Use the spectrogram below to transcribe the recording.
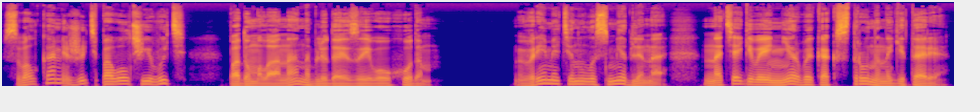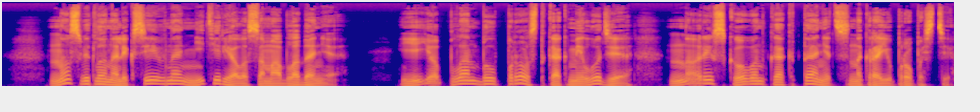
«С волками жить по волчьи выть», — подумала она, наблюдая за его уходом. Время тянулось медленно, натягивая нервы, как струны на гитаре. Но Светлана Алексеевна не теряла самообладания. Ее план был прост, как мелодия, но рискован, как танец на краю пропасти.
